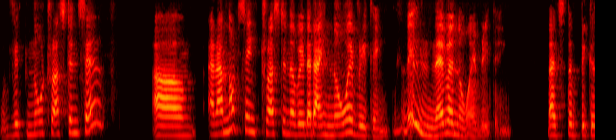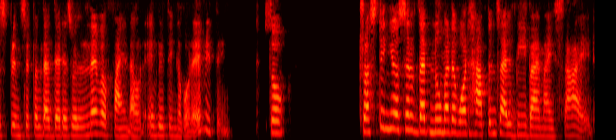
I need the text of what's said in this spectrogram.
with no trust in self um, and i'm not saying trust in the way that i know everything. They'll never know everything. That's the biggest principle that there is. We'll never find out everything about everything. So trusting yourself that no matter what happens i'll be by my side.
